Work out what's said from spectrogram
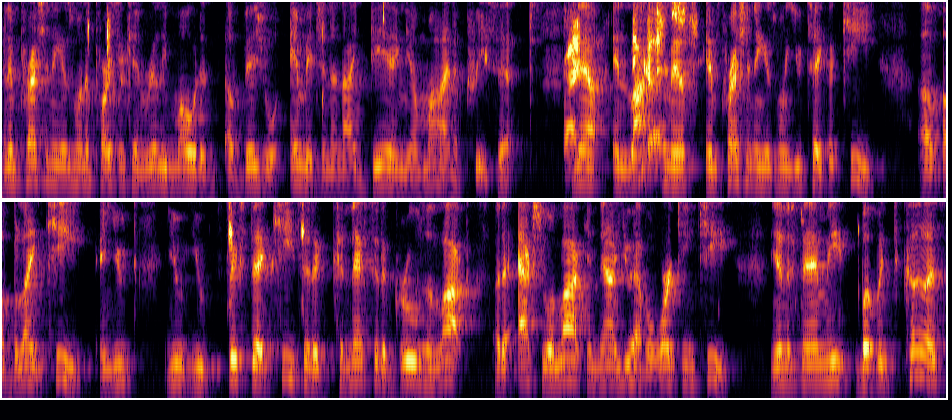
An impressioning is when a person can really mold a, a visual image and an idea in your mind, a precept. Right. Now, in Because- locksmith, impressioning is when you take a key, a, a blank key, and you you you fix that key to the connects to the grooves and lock of the actual lock, and now you have a working key. You understand me? But because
